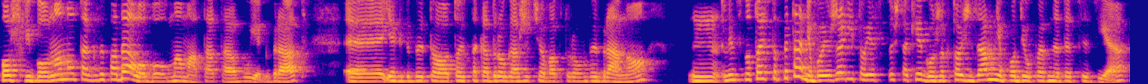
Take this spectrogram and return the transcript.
poszli, bo no, no tak wypadało, bo mama, tata, wujek, brat, e, jak gdyby to, to jest taka droga życiowa, którą wybrano. Mm, więc no to jest to pytanie, bo jeżeli to jest coś takiego, że ktoś za mnie podjął pewne decyzje,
